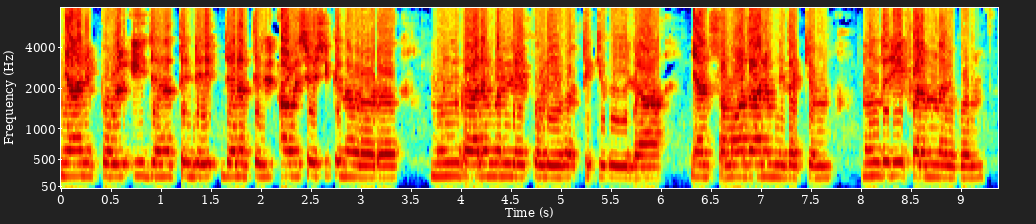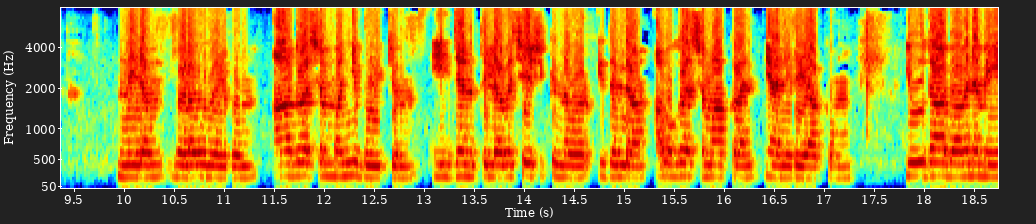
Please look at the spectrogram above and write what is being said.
ഞാനിപ്പോൾ ഈ ജനത്തിന്റെ ജനത്തിൽ അവശേഷിക്കുന്നവരോട് മുൻകാലങ്ങളിലെ പോലെ വർത്തിക്കുകയില്ല. ഞാൻ സമാധാനം നിതയ്ക്കും മുന്തിരി ഫലം നൽകും. നിലം വിളവ് നൽകും. ആകാശം മഞ്ഞു പൊഴിക്കും. ഈ ജനത്തിൽ അവശേഷിക്കുന്നവർ ഇതെല്ലാം അവകാശമാക്കാൻ ഞാൻ ഇടയാക്കും യൂതാ ഭവനമേ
